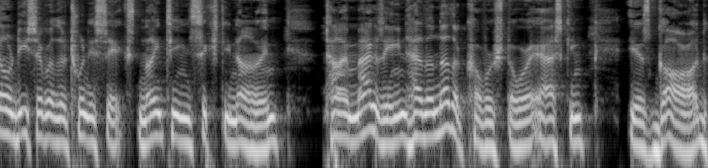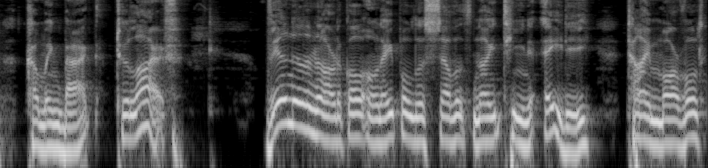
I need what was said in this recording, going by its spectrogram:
on December the 26th, 1969, Time magazine had another cover story asking, Is God coming back to life? Then, in an article on April the 7th, 1980, Time marveled,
